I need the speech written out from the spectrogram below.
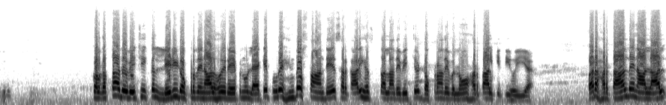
ਸ਼ੁਰੂ ਕੋਲਕਾਤਾ ਦੇ ਵਿੱਚ ਇੱਕ ਲੇਡੀ ਡਾਕਟਰ ਦੇ ਨਾਲ ਹੋਏ ਰੇਪ ਨੂੰ ਲੈ ਕੇ ਪੂਰੇ ਹਿੰਦੁਸਤਾਨ ਦੇ ਸਰਕਾਰੀ ਹਸਪਤਾਲਾਂ ਦੇ ਵਿੱਚ ਡਾਕਟਰਾਂ ਦੇ ਵੱਲੋਂ ਹੜਤਾਲ ਕੀਤੀ ਹੋਈ ਹੈ। ਪਰ ਹੜਤਾਲ ਦੇ ਨਾਲ-ਨਾਲ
